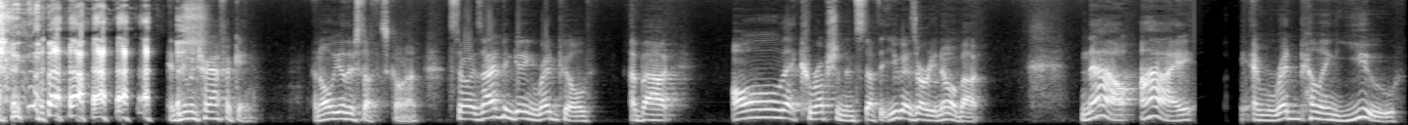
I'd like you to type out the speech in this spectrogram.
and human trafficking and all the other stuff that's going on. So as I've been getting red pilled about all that corruption and stuff that you guys already know about, now I am red pilling you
